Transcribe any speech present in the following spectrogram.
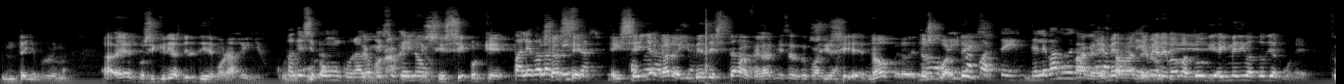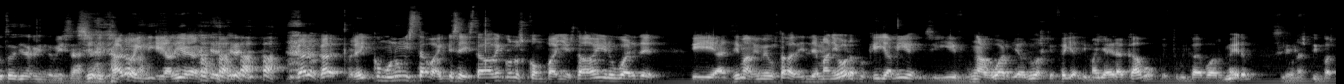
non teño problema. A ver, pues si querías dir, di de monaguillo. Pa dirse con un cura, De lo que non. monaguillo. Sí, sí, porque... Pa levar o sea, las se- misas. E ella, Pa claro, en vez de estar... Para hacer las misas Sí, cuartel. sí, no, pero de todos No, de cuartéis. pa parte, de levarlo de Ah, que Ahí me, pa estaba ahí me parte. de- levaba todo, día- ahí me iba todo día con él. Tú todo el día viendo misa. Sí, claro, y, y claro, claro, pero ahí como non estaba, aí que se estaba ben con os compañeros, estaba ben en un guardia e encima a mí me gustaba de, de maniobra porque ella a mí, si unha guardia ou dúas que feia, encima ya era cabo, que estuve cabo armero, Sí. con unas pipas,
